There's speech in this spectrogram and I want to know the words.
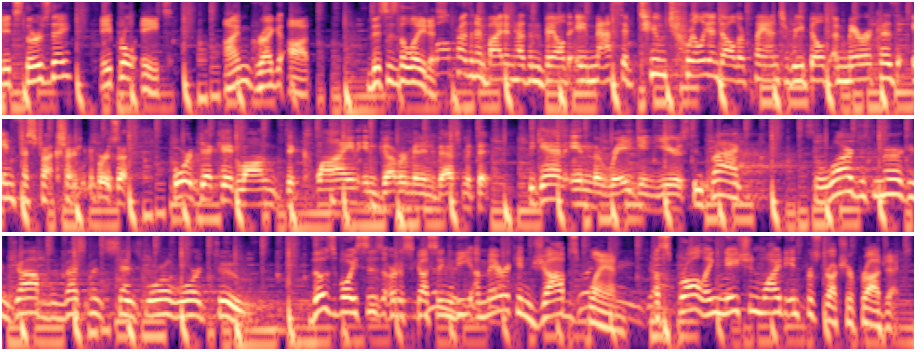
It's Thursday, April 8th. I'm Greg Ott. This is the latest. Well, President Biden has unveiled a massive $2 trillion plan to rebuild America's infrastructure. To reverse a four decade long decline in government investment that began in the Reagan years. In fact, it's the largest American jobs investment since World War II. Those voices are discussing the American Jobs Plan, a sprawling nationwide infrastructure project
